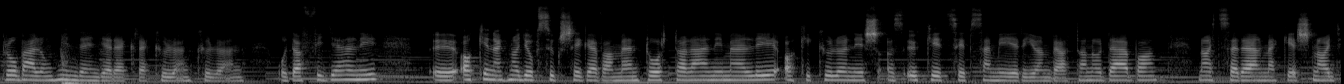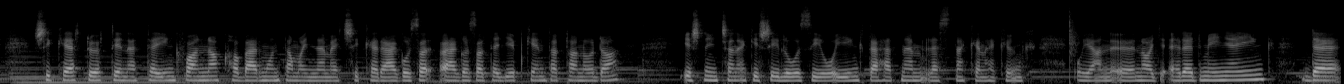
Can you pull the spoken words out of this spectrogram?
próbálunk minden gyerekre külön-külön odafigyelni, akinek nagyobb szüksége van mentort találni mellé, aki külön is az ő két szép személyér jön be a tanodába, nagy szerelmek és nagy sikertörténeteink vannak, ha bár mondtam, hogy nem egy sikerágazat egyébként a tanoda, és nincsenek is illúzióink, tehát nem lesznek nekünk olyan nagy eredményeink, de,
